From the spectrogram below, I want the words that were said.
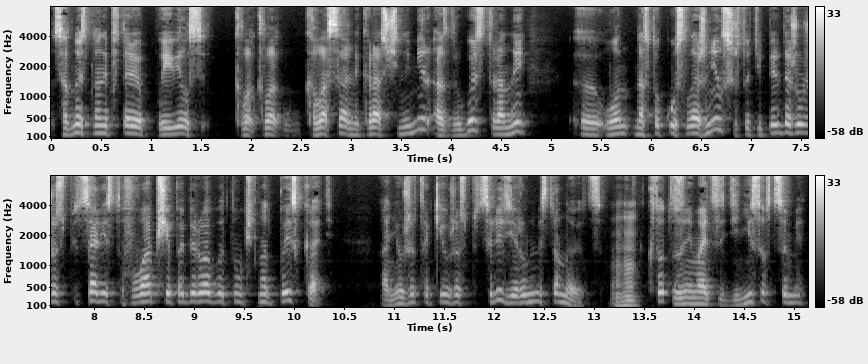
с одной стороны, повторяю, появился колоссальный красочный мир, а с другой стороны, э, он настолько усложнился, что теперь даже уже специалистов вообще по первобытному обществу надо поискать они уже такие уже специализированными становятся. Угу. Кто-то занимается денисовцами,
